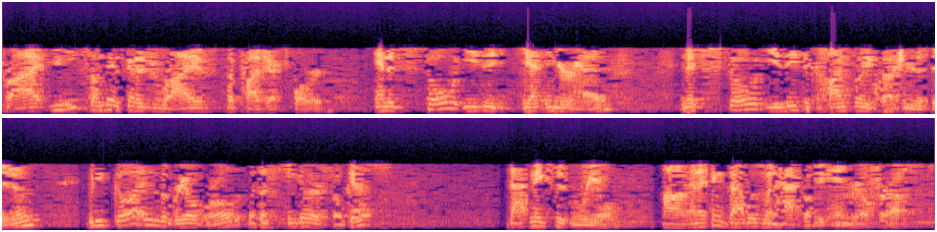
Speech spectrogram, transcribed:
drive you need something that's going to drive the project forward. And it's so easy to get in your head, and it's so easy to constantly question your decisions. When you go out into the real world with a singular focus, that makes it real. Um, and I think that was when Hack Club became real for us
